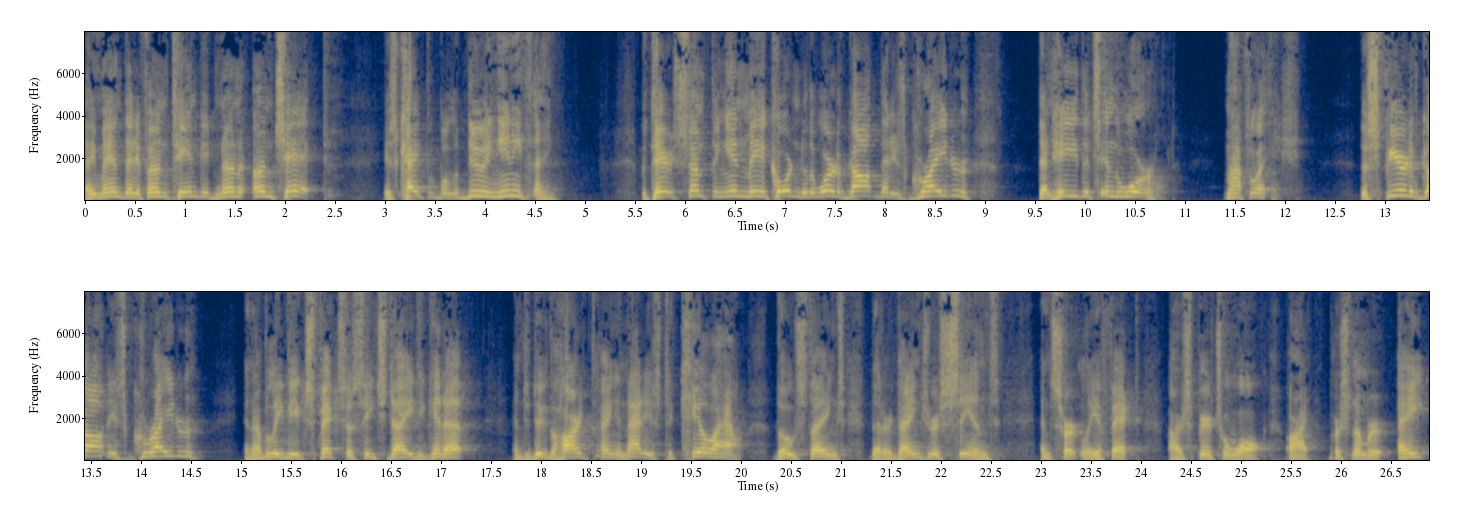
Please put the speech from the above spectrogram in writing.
Amen. That if untended and un- unchecked, is capable of doing anything. But there's something in me, according to the Word of God, that is greater than he that's in the world, my flesh. The Spirit of God is greater, and I believe He expects us each day to get up and to do the hard thing, and that is to kill out those things that are dangerous sins and certainly affect our spiritual walk. All right, verse number 8.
